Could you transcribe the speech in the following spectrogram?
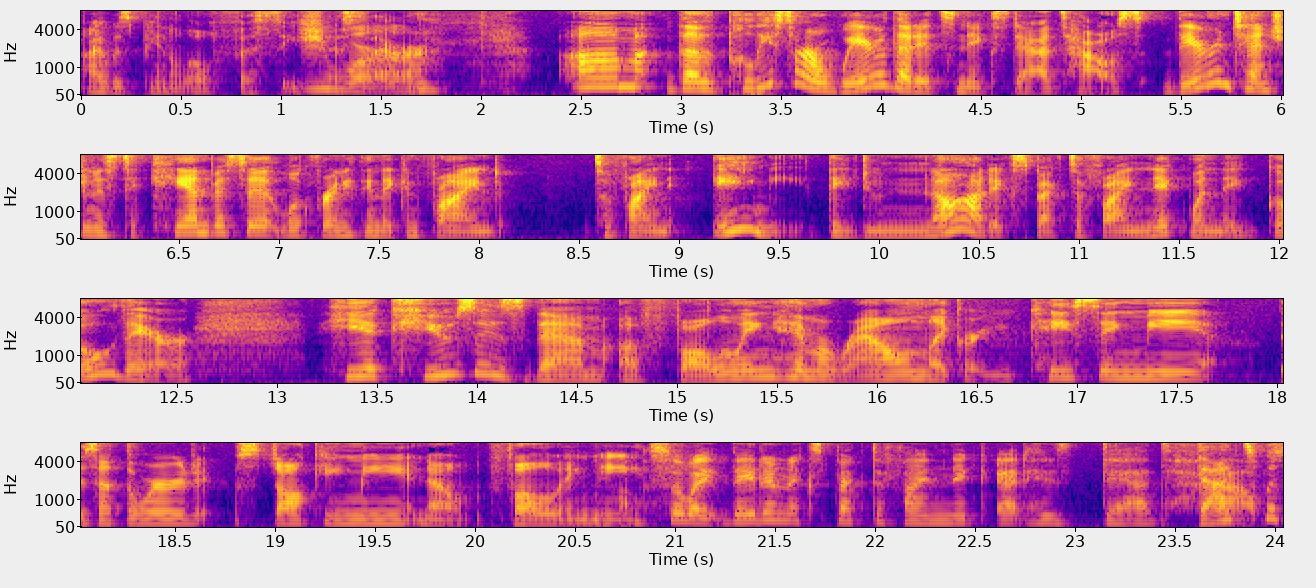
I was being a little facetious were. there. Um, the police are aware that it's Nick's dad's house. Their intention is to canvass it, look for anything they can find to find Amy. They do not expect to find Nick when they go there. He accuses them of following him around, like, are you casing me? Is that the word? Stalking me? No, following me. So wait, they didn't expect to find Nick at his dad's house. That's what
